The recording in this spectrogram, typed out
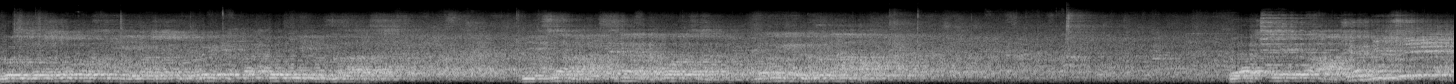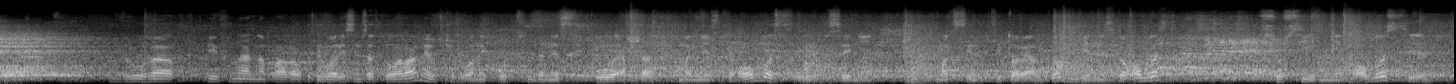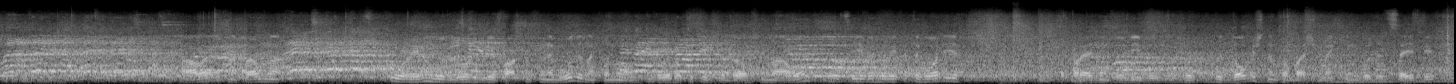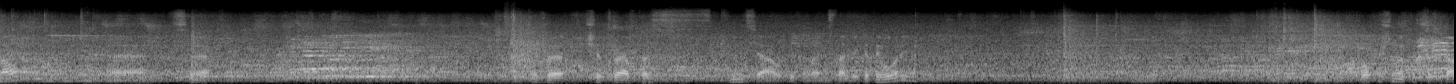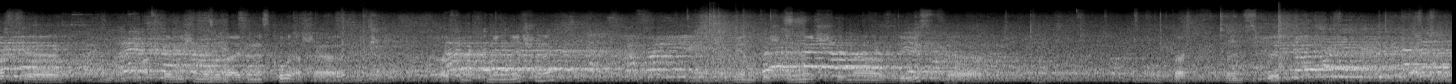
Друга півфінальна пара у категорії 70 кг. Червоний кут Денис Кулеша Хмельницька область. Синій Максим Тіторенко, Вінницька область. Сусідні області. Але, напевно, у дружбі пахнути не буде. На кону друга путівка до фіналу у цій ваговій категорії. Попередній двобій був дуже видовищним, побачимо, яким буде цей півфінал. Е, Це вже четверта з кінця у півфінальній стадії категорії. Поки що на початках е, активніше виглядає Денис Кулеш, представник Хмельниччини. Він трішки нижчий на зріст. е, Так, в принципі,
